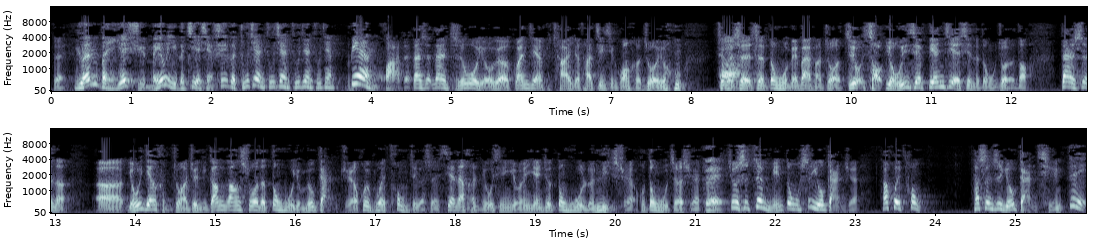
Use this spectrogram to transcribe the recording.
对，原本也许没有一个界限，是一个逐渐、逐渐、逐渐、逐渐变化的。但是但是植物有一个关键差异，就它进行光合作用，这个是是动物没办法做，只有少有一些边界性的动物做得到。但是呢，呃，有一点很重要，就是你刚刚说的动物有没有感觉，会不会痛这个事，现在很流行，有人研究动物伦理学或动物哲学，对。就是证明动物是有感觉，它会痛，它甚至有感情。对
